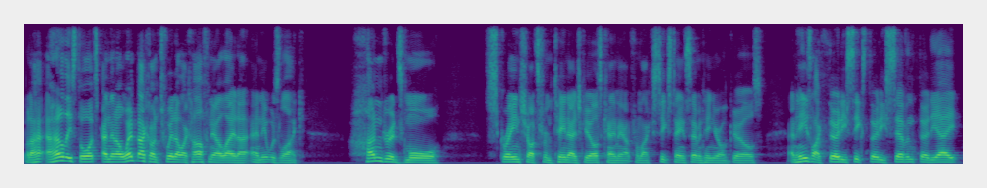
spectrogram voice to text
but I, I had all these thoughts, and then I went back on Twitter like half an hour later, and it was like hundreds more screenshots from teenage girls came out from like 16, 17 year old girls. And he's like 36, 37, 38.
